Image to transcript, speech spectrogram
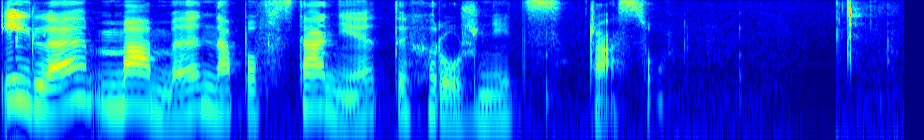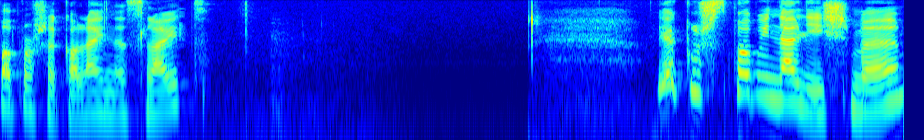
Ile mamy na powstanie tych różnic czasu? Poproszę kolejny slajd. Jak już wspominaliśmy,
